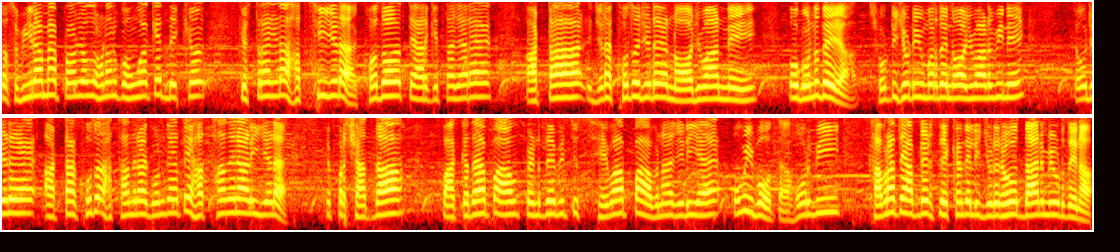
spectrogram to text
ਤਸਵੀਰਾਂ ਮੈਂ ਪ੍ਰਭਜੋਤ ਉਹਨਾਂ ਨੂੰ ਕਹੂੰਗਾ ਕਿ ਦੇਖਿਓ ਕਿਸ ਤਰ੍ਹਾਂ ਜਿਹੜਾ ਹੱਥੀ ਜਿਹੜਾ ਖੁਦ ਤਿਆਰ ਕੀਤਾ ਜਾ ਰਿਹਾ ਹੈ। ਆਟਾ ਜਿਹੜਾ ਖੁਦ ਜਿਹੜੇ ਨੌਜਵਾਨ ਨੇ, ਉਹ ਗੁੰਨਦੇ ਆ। ਛੋਟੀ ਛੋਟੀ ਉਮਰ ਦੇ ਨੌਜਵਾਨ ਵੀ ਨੇ, ਤੇ ਉਹ ਜਿਹੜੇ ਆਟਾ ਖੁਦ ਹੱਥਾਂ ਦੇ ਨਾਲ ਗੁੰਨਦੇ ਆ ਤੇ ਹੱਥਾਂ ਦੇ ਨਾਲ ਹੀ ਜਿਹੜਾ ਇਹ ਪ੍ਰਸ਼ਾਦਾ ਪੱਕਦਾ ਭਾਵ ਪਿੰਡ ਦੇ ਵਿੱਚ ਸੇਵਾ ਭਾਵਨਾ ਜਿਹੜੀ ਹੈ, ਉਹ ਵੀ ਬਹੁਤ ਹੈ ਹੋਰ ਵੀ ਖਬਰਾਂ ਤੇ ਅਪਡੇਟਸ ਦੇਖਣ ਦੇ ਲਈ ਜੁੜੇ ਰਹੋ ਦਾਨ ਮਿਊਟ ਦੇ ਨਾਲ।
